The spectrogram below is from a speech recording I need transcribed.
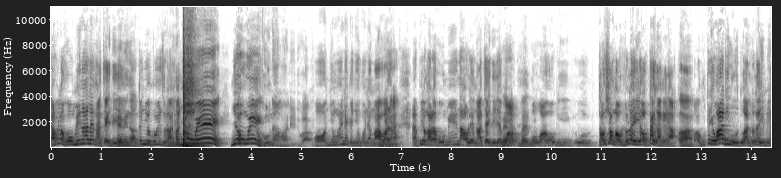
နောက်ပြီးတော့ဟိုမင်းသားလည်းငါကြိုက်သေးတယ်ဘယ်မင်းသားလဲကညွတ်ကွင်းဆိုတာဟာညုံဝင်းညုံဝင်းခုနားမှာလေ तू က။အော်ညွန်ဝင်းနဲ့ကညွန်ကွင်းနဲ့မားသွားတာ။အဲပြီးတော့ငါလည်းဟိုမင်းသားကိုလည်းငါကြိုက်သေးတယ်ကွာဘယ်ဘယ်။ဟိုဟာဟိုဒီဟိုတောက်လျှောက်ငါကိုလွတ်လပ်ရေးအောင်တိုက်လာခဲ့တာအာ။အခုတေဝါတီကို तू ကလွတ်လပ်ရေးမရ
